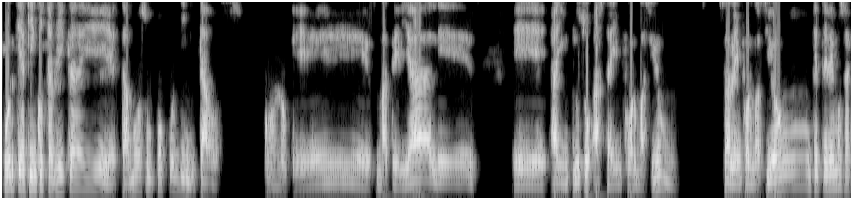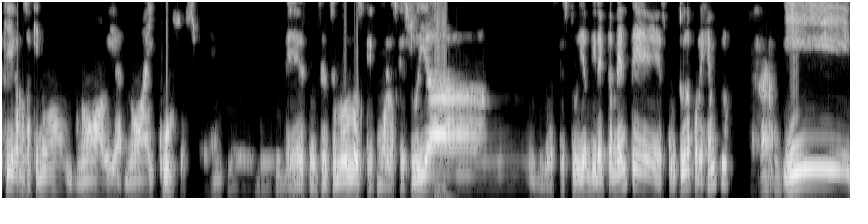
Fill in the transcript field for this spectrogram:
porque aquí en Costa Rica estamos un poco limitados con lo que es materiales, eh, incluso hasta información. O sea, la información que tenemos aquí, digamos, aquí no, no había, no hay cursos, por ejemplo, de, esto. Entonces, solo los que, como los que estudian, los que estudian directamente escultura, por ejemplo, y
